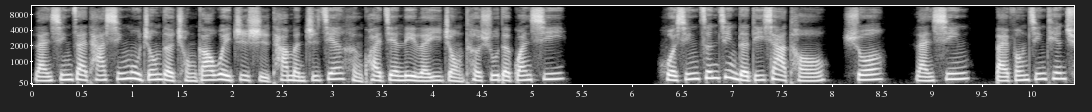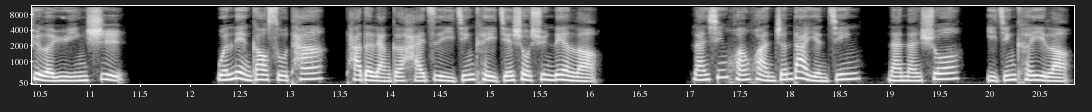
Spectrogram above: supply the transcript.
蓝星在他心目中的崇高位置使他们之间很快建立了一种特殊的关系。火星尊敬的低下头说：“蓝星，白风今天去了育婴室。文脸告诉他。”他的两个孩子已经可以接受训练了。蓝星缓缓睁大眼睛，喃喃说：“已经可以了。”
